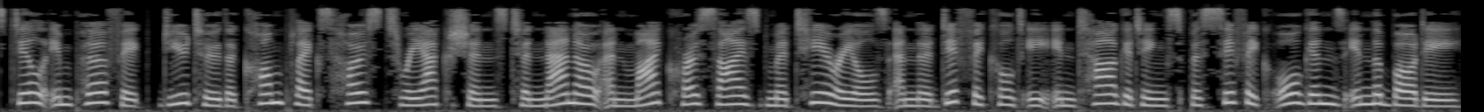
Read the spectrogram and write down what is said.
still imperfect due to the complex host's reactions to nano and micro-sized materials and the difficulty in targeting specific organs in the body.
